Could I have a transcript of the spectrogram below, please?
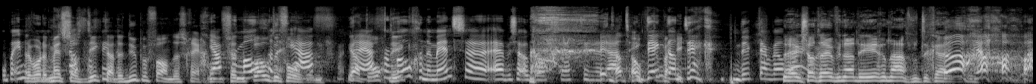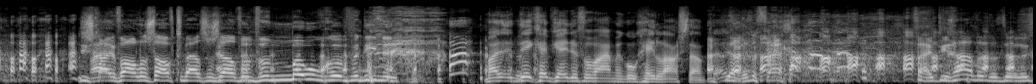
op een Er worden mensen als Dick daar de dupe van. Dat is echt ja, vermogende, voor ja, v- nou ja, toch, Dick? vermogende mensen hebben ze ook wel gezegd inderdaad. Ik denk dat. Dick, Dick daar wel nee, bij ik zat hoort. even naar de heren naast me te kijken. Die schuiven alles af terwijl ze zelf een vermogen verdienen. Maar Dick, heb jij de verwarming ook heel laag staan thuis? Ja, dat is vijf- 15 graden natuurlijk.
